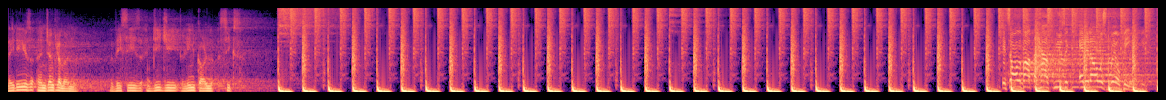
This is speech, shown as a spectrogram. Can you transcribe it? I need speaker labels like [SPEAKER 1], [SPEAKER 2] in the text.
[SPEAKER 1] Ladies and gentlemen, this is DJ Lincoln 6.
[SPEAKER 2] It's all about the house music, and it always will be.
